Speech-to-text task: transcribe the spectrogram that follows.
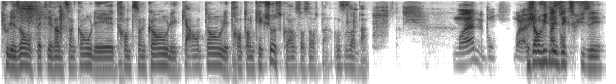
tous les ans, on fête les 25 ans ou les 35 ans ou les 40 ans ou les 30 ans de quelque chose, quoi. On s'en sort pas. On s'en sort pas. Ouais, mais bon, voilà. J'ai envie de les excuser.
